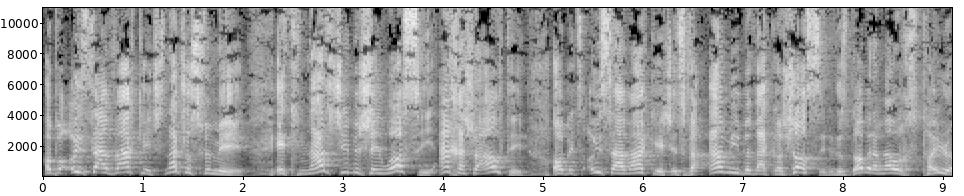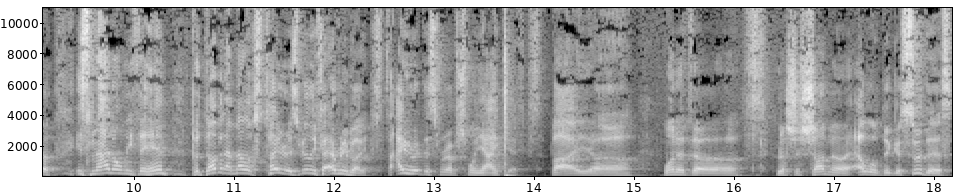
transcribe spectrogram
It's not just for me. It's nafshi b'shelosi, acha sho'alti. But it's oisa avakich, it's va'ami b'vakashosi, because David HaMelech's Torah is is not only for him, but David HaMelech's Torah is really for everybody. So I heard this from Rabbi Shmuel Yankov by uh, one of the Rosh Hashanah Elul Digasudas.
